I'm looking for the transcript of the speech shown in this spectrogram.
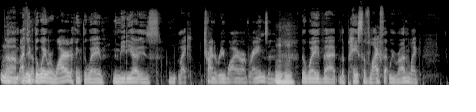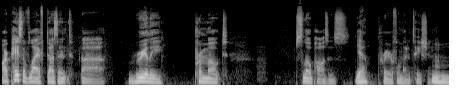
No, um, I think yeah. the way we're wired, I think the way the media is like trying to rewire our brains and Mhm. the way that the pace of life that we run, like our pace of life doesn't uh, really promote slow pauses, Yeah. prayerful meditation, hmm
